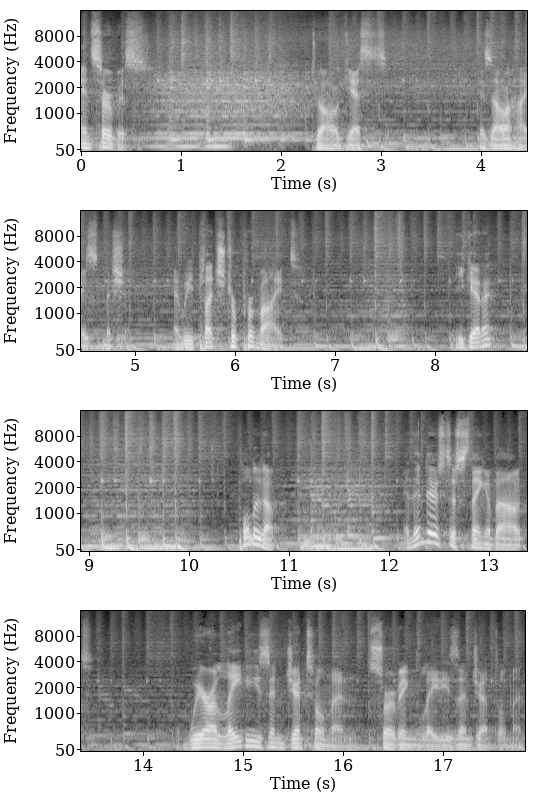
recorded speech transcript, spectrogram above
and service to our guests is our highest mission. And we pledge to provide. You get it? Pull it up. And then there's this thing about we are ladies and gentlemen serving ladies and gentlemen.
